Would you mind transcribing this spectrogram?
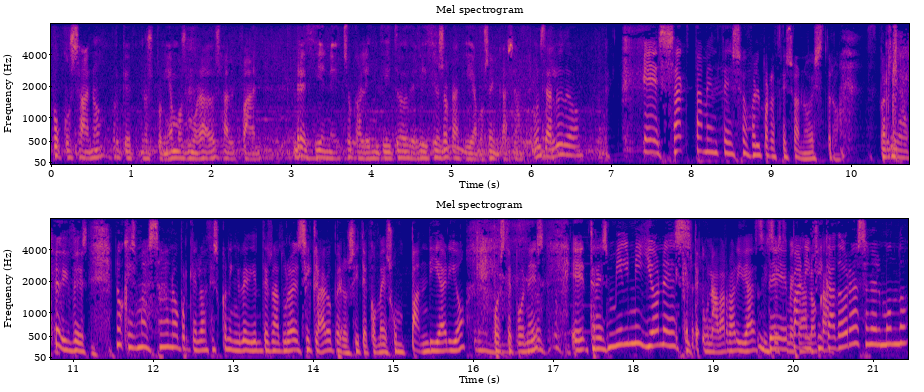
poco sano porque nos poníamos morados al pan recién hecho, calentito, delicioso que hacíamos en casa. Un saludo. Exactamente eso fue el proceso nuestro. Porque dices, no, que es más sano porque lo haces con ingredientes naturales. Sí, claro, pero si te comes un pan diario, pues te pones eh, 3.000 millones Una barbaridad. Sí, es de que me panificadoras en el mundo.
